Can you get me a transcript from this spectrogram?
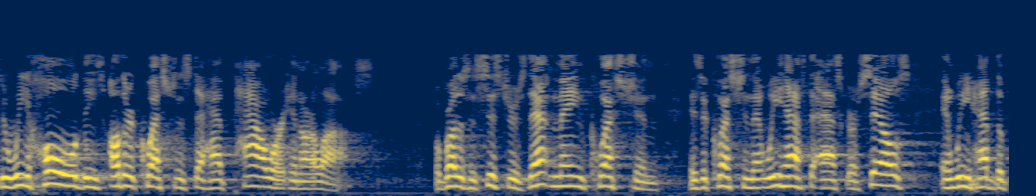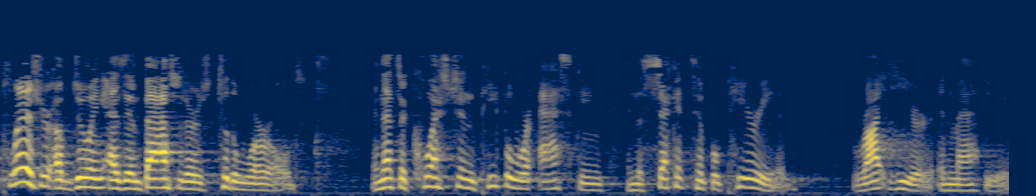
do we hold these other questions to have power in our lives? Well, brothers and sisters, that main question is a question that we have to ask ourselves and we have the pleasure of doing as ambassadors to the world. And that's a question people were asking in the Second Temple period, right here in Matthew.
